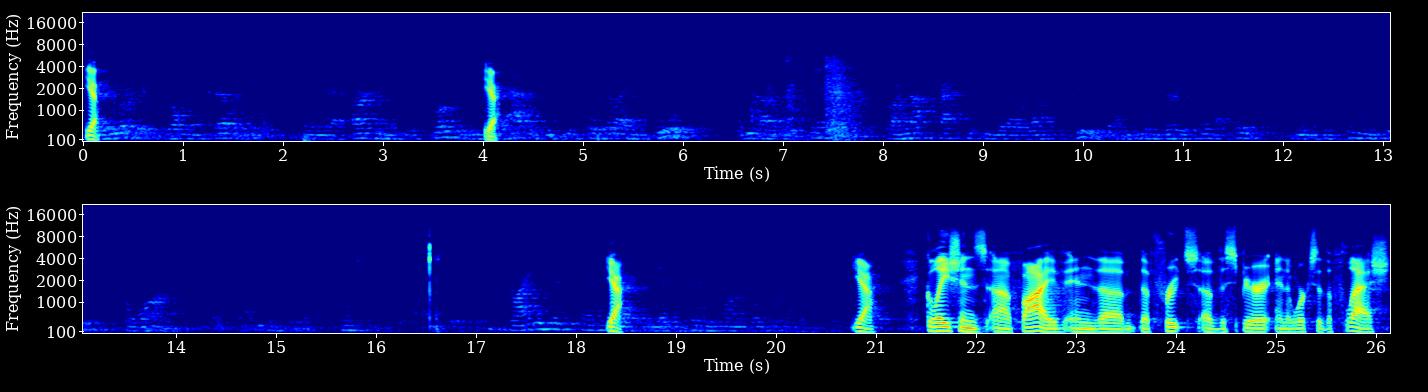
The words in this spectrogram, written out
Yeah. Yeah. Yeah. Yeah. Galatians uh, 5 in the, the fruits of the Spirit and the works of the flesh,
